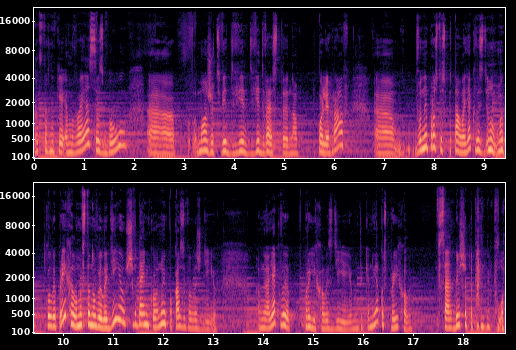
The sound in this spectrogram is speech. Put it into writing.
представники МВС, СБУ, е, можуть від, від, відвести на поліграф. Е, Вони просто спитали, як ви ну, ми коли приїхали, ми встановили дію швиденько, ну і показували ж дію. А А як ви приїхали з дією? Ми такі, ну якось приїхали. Все, більше питань не було.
